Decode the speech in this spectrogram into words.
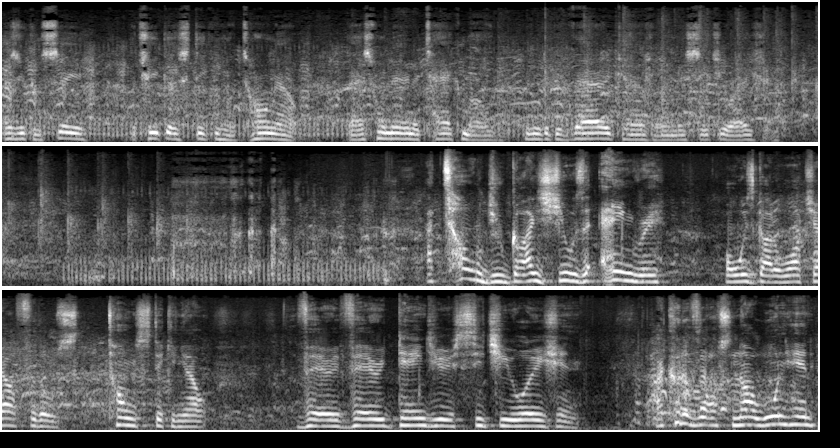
As you can see, the chica is sticking her tongue out. That's when they're in attack mode. You need to be very careful in this situation. I told you guys she was angry. Always gotta watch out for those tongues sticking out. Very, very dangerous situation. I could have lost not one hand,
